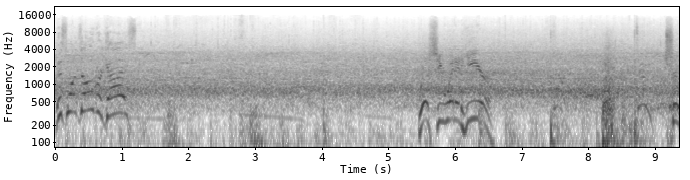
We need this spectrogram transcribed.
This one's over, guys. Will she win it here? True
